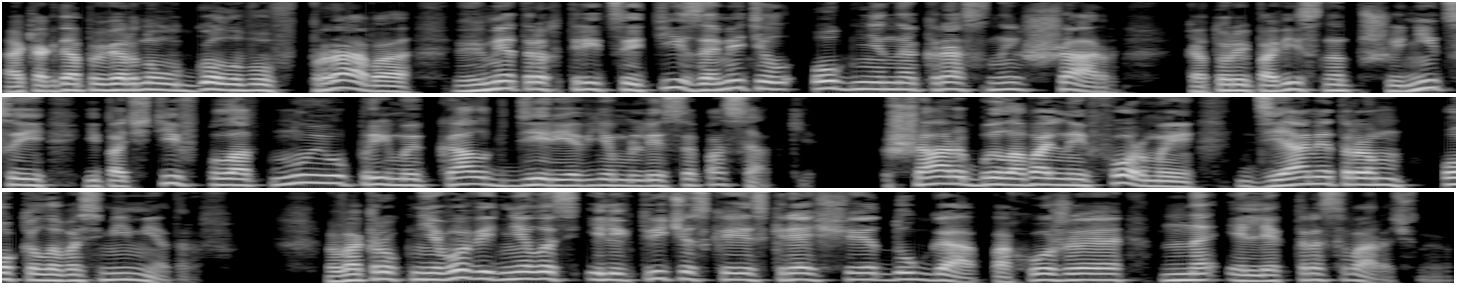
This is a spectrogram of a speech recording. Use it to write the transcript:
а когда повернул голову вправо, в метрах тридцати заметил огненно-красный шар, который повис над пшеницей и почти вплотную примыкал к деревьям лесопосадки. Шар был овальной формы, диаметром около 8 метров. Вокруг него виднелась электрическая искрящая дуга, похожая на электросварочную.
